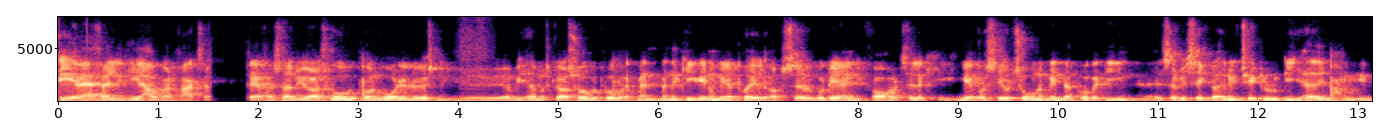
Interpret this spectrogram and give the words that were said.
Det er i hvert fald en helt afgørende faktor. Derfor så havde vi jo også håbet på en hurtig løsning, øh, og vi havde måske også håbet på, at man, man havde kigget endnu mere på ældreops vurdering i forhold til at kigge mere på CO2 og mindre på værdien, øh, så vi sikrede, at ny teknologi havde en, en,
